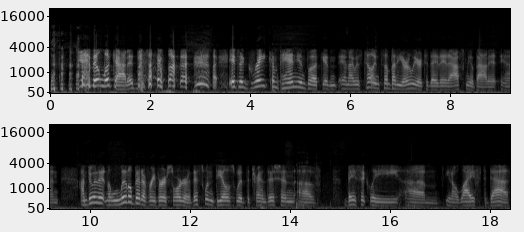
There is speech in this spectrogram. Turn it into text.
yeah, they'll look at it, but I wanna, it's a great companion book, and and I was telling somebody earlier today they had asked me about it, and I'm doing it in a little bit of reverse order. This one deals with the transition of basically um, you know life to death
